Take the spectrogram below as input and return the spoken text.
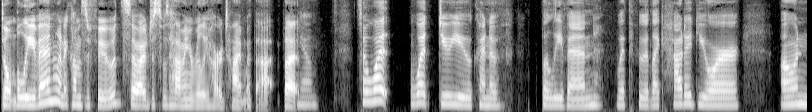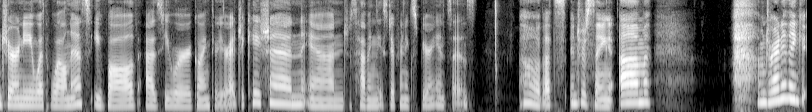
don't believe in when it comes to food. So I just was having a really hard time with that. But yeah. So what what do you kind of believe in with food? Like, how did your own journey with wellness evolve as you were going through your education and just having these different experiences? Oh, that's interesting. Um, I'm trying to think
